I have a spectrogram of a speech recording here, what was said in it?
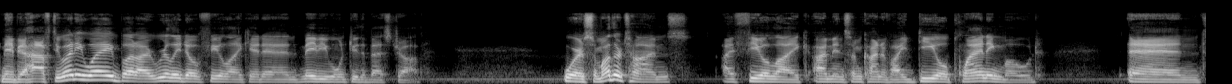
Maybe I have to anyway, but I really don't feel like it and maybe won't do the best job. Whereas some other times, I feel like I'm in some kind of ideal planning mode and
